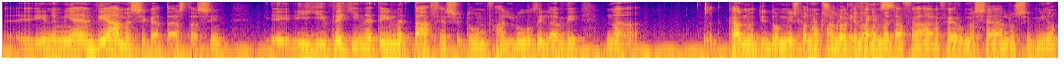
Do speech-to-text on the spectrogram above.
ε, είναι μία ενδιάμεση κατάσταση. Ε, δεν γίνεται η μετάθεση του ομφαλού, δηλαδή να κάνουμε την τομή στον ομφαλό και να τον μεταφέρουμε σε άλλο σημείο.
